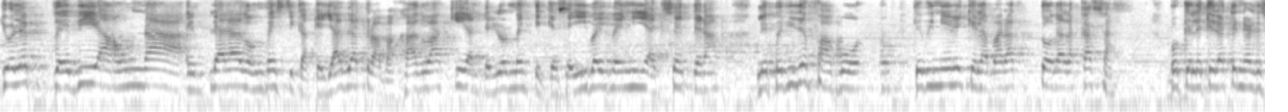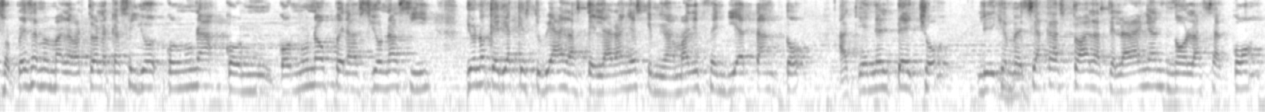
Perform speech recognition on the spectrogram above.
yo le pedí a una empleada doméstica que ya había trabajado aquí anteriormente, que se iba y venía, etcétera, le pedí de favor que viniera y que lavara toda la casa porque le quería tener de sorpresa mi mamá lavar toda la casa y yo con una, con, con, una operación así, yo no quería que estuvieran las telarañas que mi mamá defendía tanto aquí en el techo le dije, me sacas todas las telarañas, no las sacó.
